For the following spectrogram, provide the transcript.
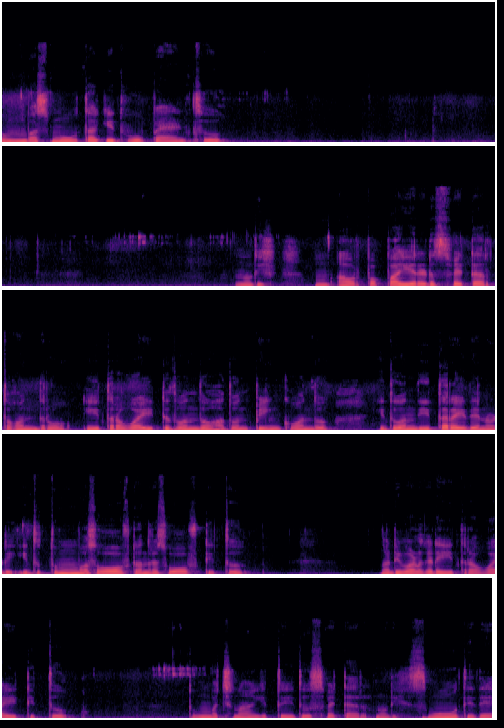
ತುಂಬ ಸ್ಮೂತ್ ಆಗಿದ್ವು ಪ್ಯಾಂಟ್ಸು ನೋಡಿ ಅವ್ರ ಪಪ್ಪ ಎರಡು ಸ್ವೆಟರ್ ತೊಗೊಂಡ್ರು. ಈ ಥರ ವೈಟ್ದು ಒಂದು, ಅದೊಂದು ಪಿಂಕ್ ಒಂದು. ಇದು ಒಂದು ಈ ಥರ ಇದೆ ನೋಡಿ. ಇದು ತುಂಬ ಸಾಫ್ಟ್ ಅಂದರೆ ಸಾಫ್ಟ್ ಇತ್ತು. ನೋಡಿ, ಒಳಗಡೆ ಈ ಥರ ವೈಟ್ ಇತ್ತು. ತುಂಬ ಚೆನ್ನಾಗಿತ್ತು ಇದು ಸ್ವೆಟರ್ ನೋಡಿ ಸ್ಮೂತ್ ಇದೆ.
